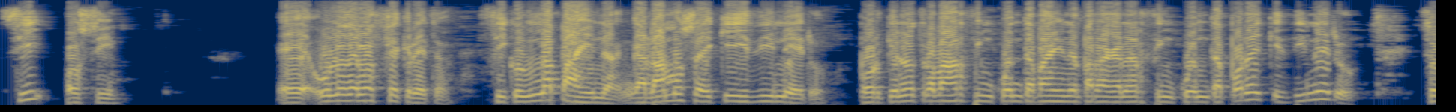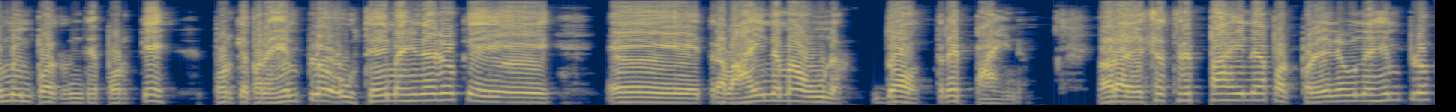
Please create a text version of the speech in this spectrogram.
Sí o sí. Eh, uno de los secretos. Si con una página ganamos X dinero, ¿por qué no trabajar 50 páginas para ganar 50 por X dinero? Eso es muy importante. ¿Por qué? Porque, por ejemplo, ustedes imaginaron que eh, trabajáis nada más una, dos, tres páginas. Ahora, de esas tres páginas, por ponerle un ejemplo,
